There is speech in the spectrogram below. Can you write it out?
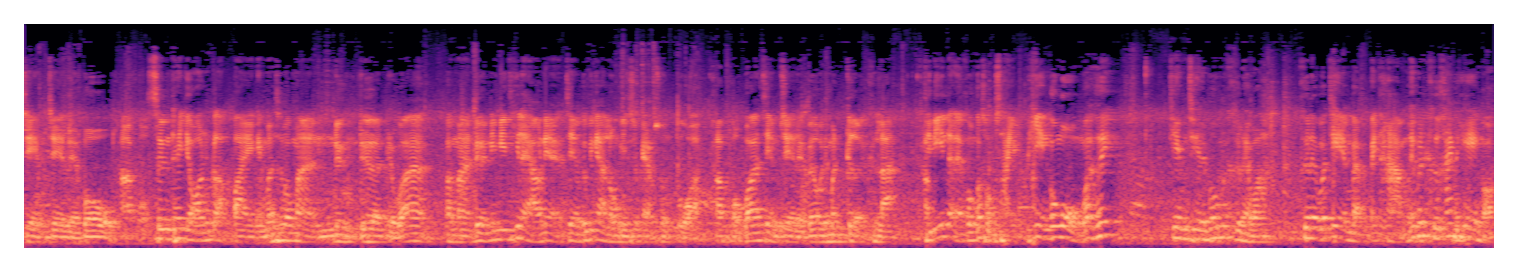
JMJ Label ครับผม ซึ่งถ้าย้อนกลับไปเนี่ยเมื่อสักประมาณ 1 เดือน หรือว่าประมาณเดือนนิดๆที่แล้วเนี่ยเจมส์ก็มีการลงอินสตาแกรมส่วนตัวครับผมว่า JMJ Label นี่มันเกิดขึ้นละทีนี้หลายๆคนก็สงสัยพี่เองก็งงว่าเฮ้ย JMJ Label มันคืออะไรวะคืออะไรว่าเจมส์แบบไปถามเฮ้ยมันคือค่ายเพลงเหรอ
